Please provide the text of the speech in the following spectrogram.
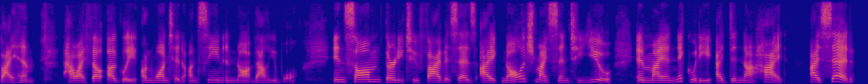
by him, how I felt ugly, unwanted, unseen, and not valuable. In Psalm 32 5, it says, I acknowledged my sin to you, and my iniquity I did not hide. I said,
